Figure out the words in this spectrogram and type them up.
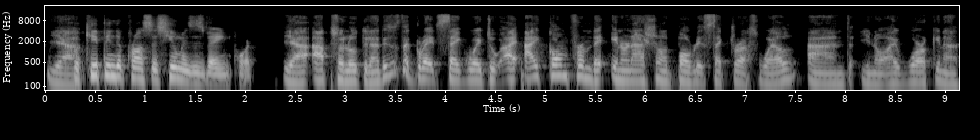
yeah but keeping the process humans is very important yeah absolutely and this is a great segue to I, I come from the international public sector as well and you know i work in a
